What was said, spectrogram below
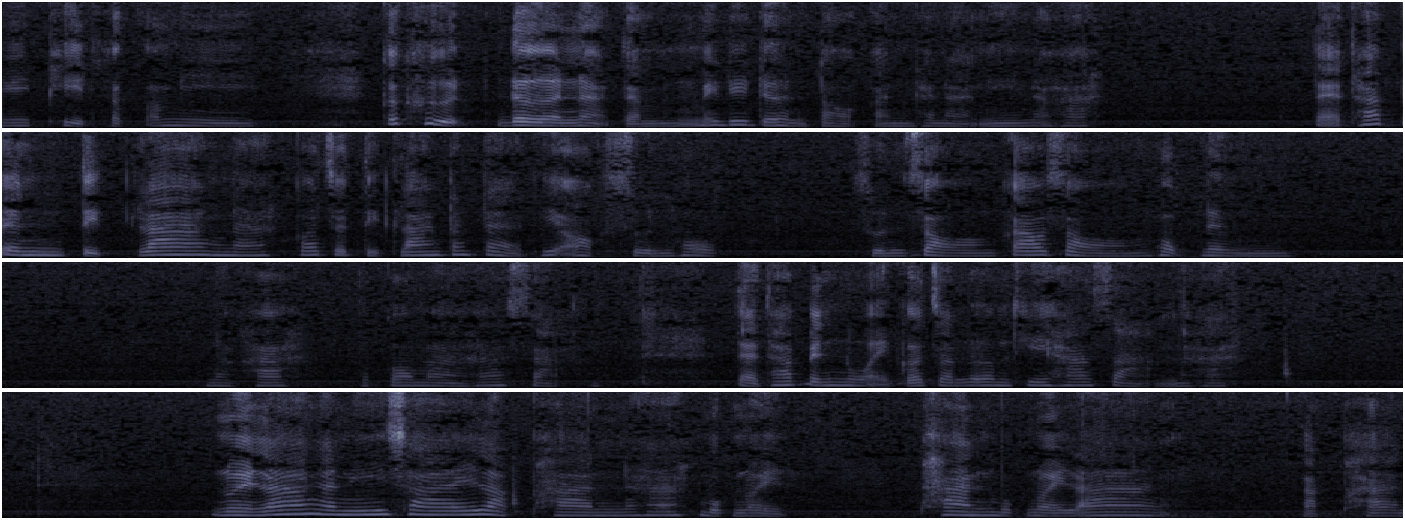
มีผิดแล้วก็มีก็คือเดินอะแต่มันไม่ได้เดินต่อกันขนาดนี้นะคะ แต่ถ้าเป็นติดล่างนะ ก็จะติดล่างตั้งแต่ที่ออกศูนย์หก ศูนย์สองเก้าสองหกหนึ่งนะคะ แล้วก็มาห้าสามแต่ถ้าเป็นหน่วยก็จะเริ่มที่ห้าสามนะคะ หน่วยล่างอันนี้ใช้หลักพันนะคะ บวกหน่วยพันบวกหน่วยล่าง หลักพัน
